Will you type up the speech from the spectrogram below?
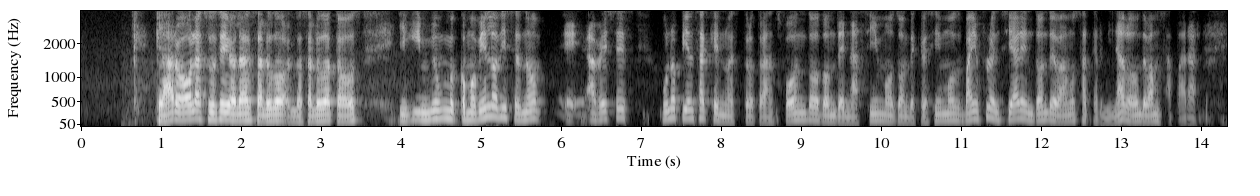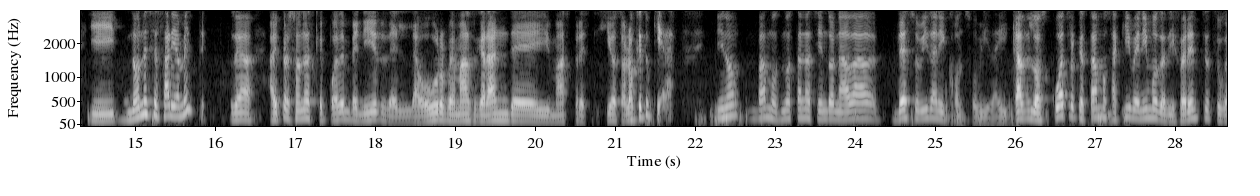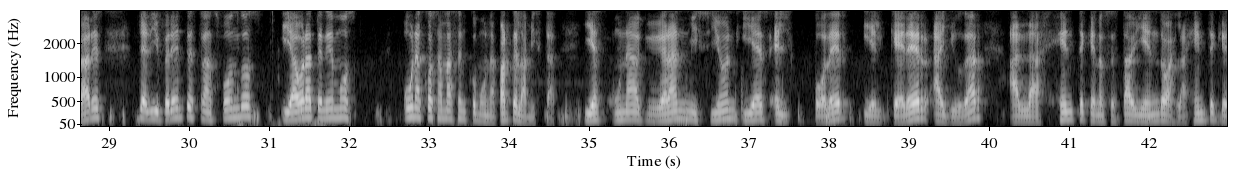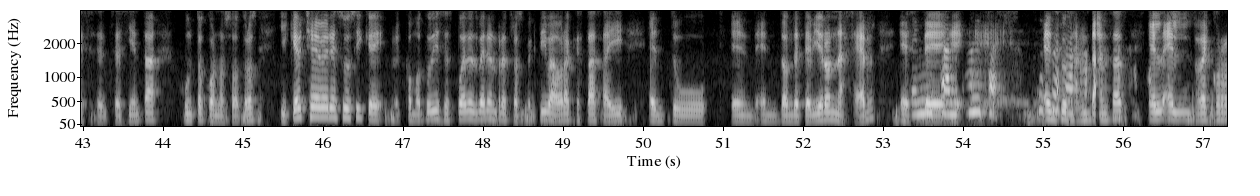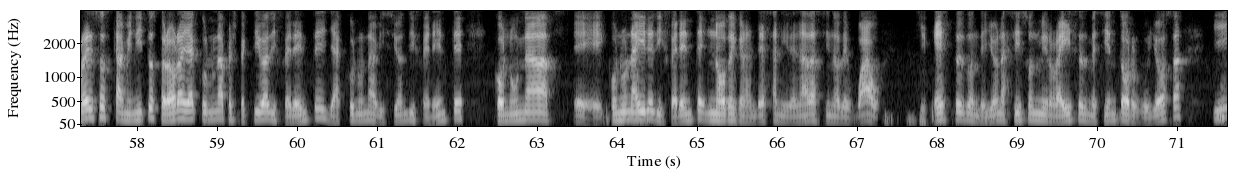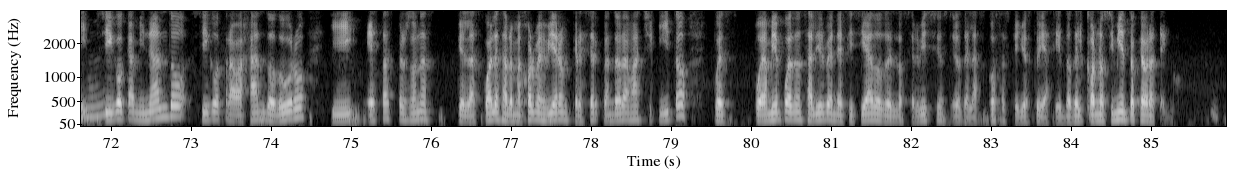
Claro, hola Susi, hola, saludo, los saludo a todos. Y, como bien lo dices, ¿no? Eh, a veces uno piensa que nuestro trasfondo, donde nacimos, donde crecimos, va a influenciar en dónde vamos a terminar o dónde vamos a parar. Y no necesariamente. O sea, hay personas que pueden venir de la urbe más grande y más prestigiosa, lo que tú quieras. Y no, vamos, no están haciendo nada de su vida ni con su vida. Y cada, los cuatro que estamos aquí venimos de diferentes lugares, de diferentes trasfondos y ahora tenemos una cosa más en común, aparte de la amistad, y es una gran misión y es el poder y el querer ayudar a la gente que nos está viendo, a la gente que se, sienta junto con nosotros. Y qué chévere, Susi, que como tú dices, puedes ver en retrospectiva ahora que estás ahí en tu en, donde te vieron nacer. Este, en mis eh, andanzas. en tus andanzas, el, recorrer esos caminitos, pero ahora ya con una perspectiva diferente, ya con una visión diferente, con, una, eh, con un aire diferente, no de grandeza ni de nada, sino de wow, esto es donde yo nací, son mis raíces, me siento orgullosa y sigo caminando, sigo trabajando duro y estas personas que las cuales a lo mejor me vieron crecer cuando era más chiquito, pues pues, también pueden salir beneficiados de los servicios o de las cosas que yo estoy haciendo, del conocimiento que ahora tengo.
